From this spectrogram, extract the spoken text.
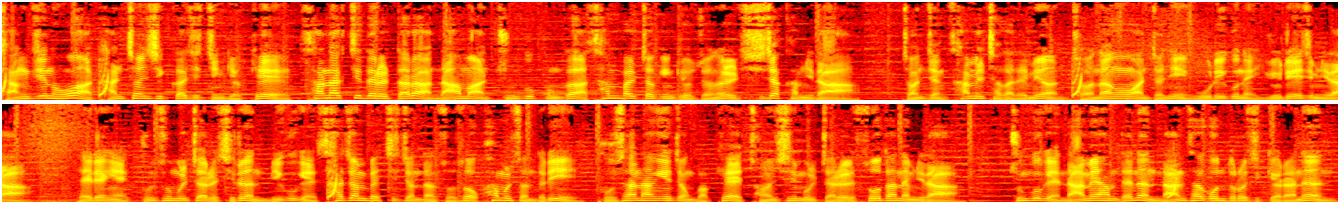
장진호와 단천시까지 진격해 산악지대를 따라 남한 중국군과 산발적인 교전을 시작합니다. 전쟁 3일차가 되면 전황은 완전히 우리 군에 유리해집니다. 대량의 군수물자를 실은 미국의 사전배치전단 소속 화물선들이 부산항에 정박해 전시물자를 쏟아냅니다. 중국의 남해 함대는 난사곤도로 직결하는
